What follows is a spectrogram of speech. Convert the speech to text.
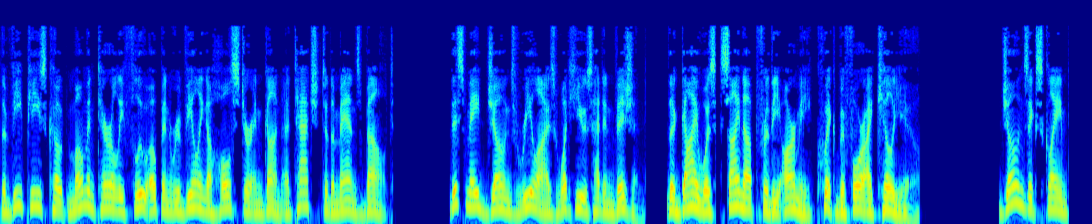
the VP's coat momentarily flew open revealing a holster and gun attached to the man's belt. This made Jones realize what Hughes had envisioned. The guy was, sign up for the army quick before I kill you. Jones exclaimed.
